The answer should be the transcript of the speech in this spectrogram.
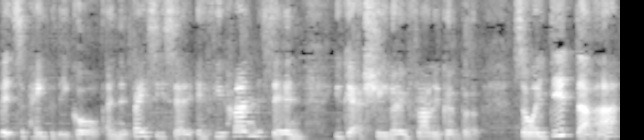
bits of paper that you got and it basically said if you hand this in, you get a Sheila O'Flanagan book. So I did that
